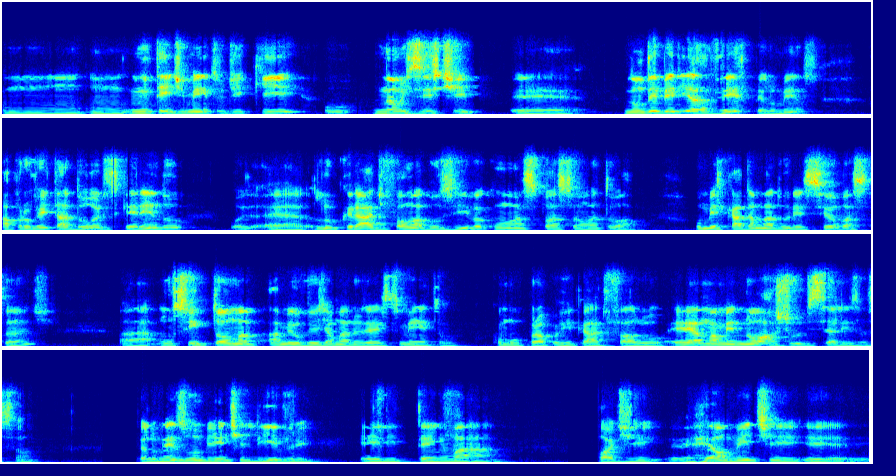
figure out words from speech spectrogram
um, um, entendimento de que não existe, é, não deveria haver, pelo menos, aproveitadores querendo é, lucrar de forma abusiva com a situação atual. O mercado amadureceu bastante. Ah, um sintoma, a meu ver, de amadurecimento, como o próprio Ricardo falou, é uma menor judicialização. Pelo menos o ambiente livre, ele tem uma pode é, realmente é,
